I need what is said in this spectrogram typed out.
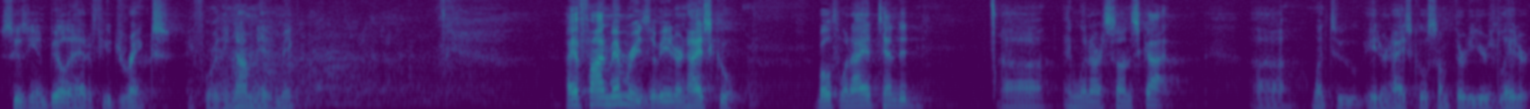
Susie and Bill had had a few drinks before they nominated me. I have fond memories of Adrian High School both when I attended uh, and when our son Scott uh, went to Adrian High School some 30 years later.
